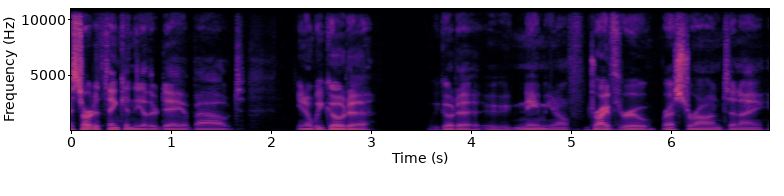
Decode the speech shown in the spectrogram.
I started thinking the other day about, you know, we go to we go to uh, name, you know, drive through restaurant and I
